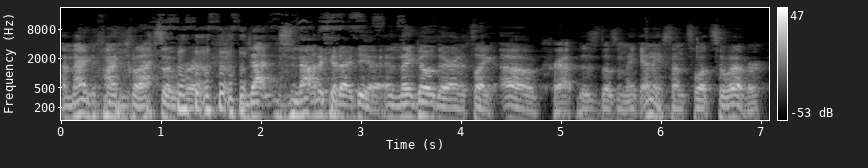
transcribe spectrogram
a magnifying glass over it. That's not a good idea. And they go there and it's like, oh crap, this doesn't make any sense whatsoever.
